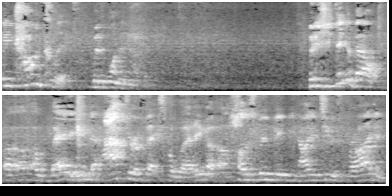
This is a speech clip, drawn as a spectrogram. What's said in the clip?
in conflict with one another. But as you think about a, a wedding, the after effects of a wedding, a, a, husband being united to his bride and,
